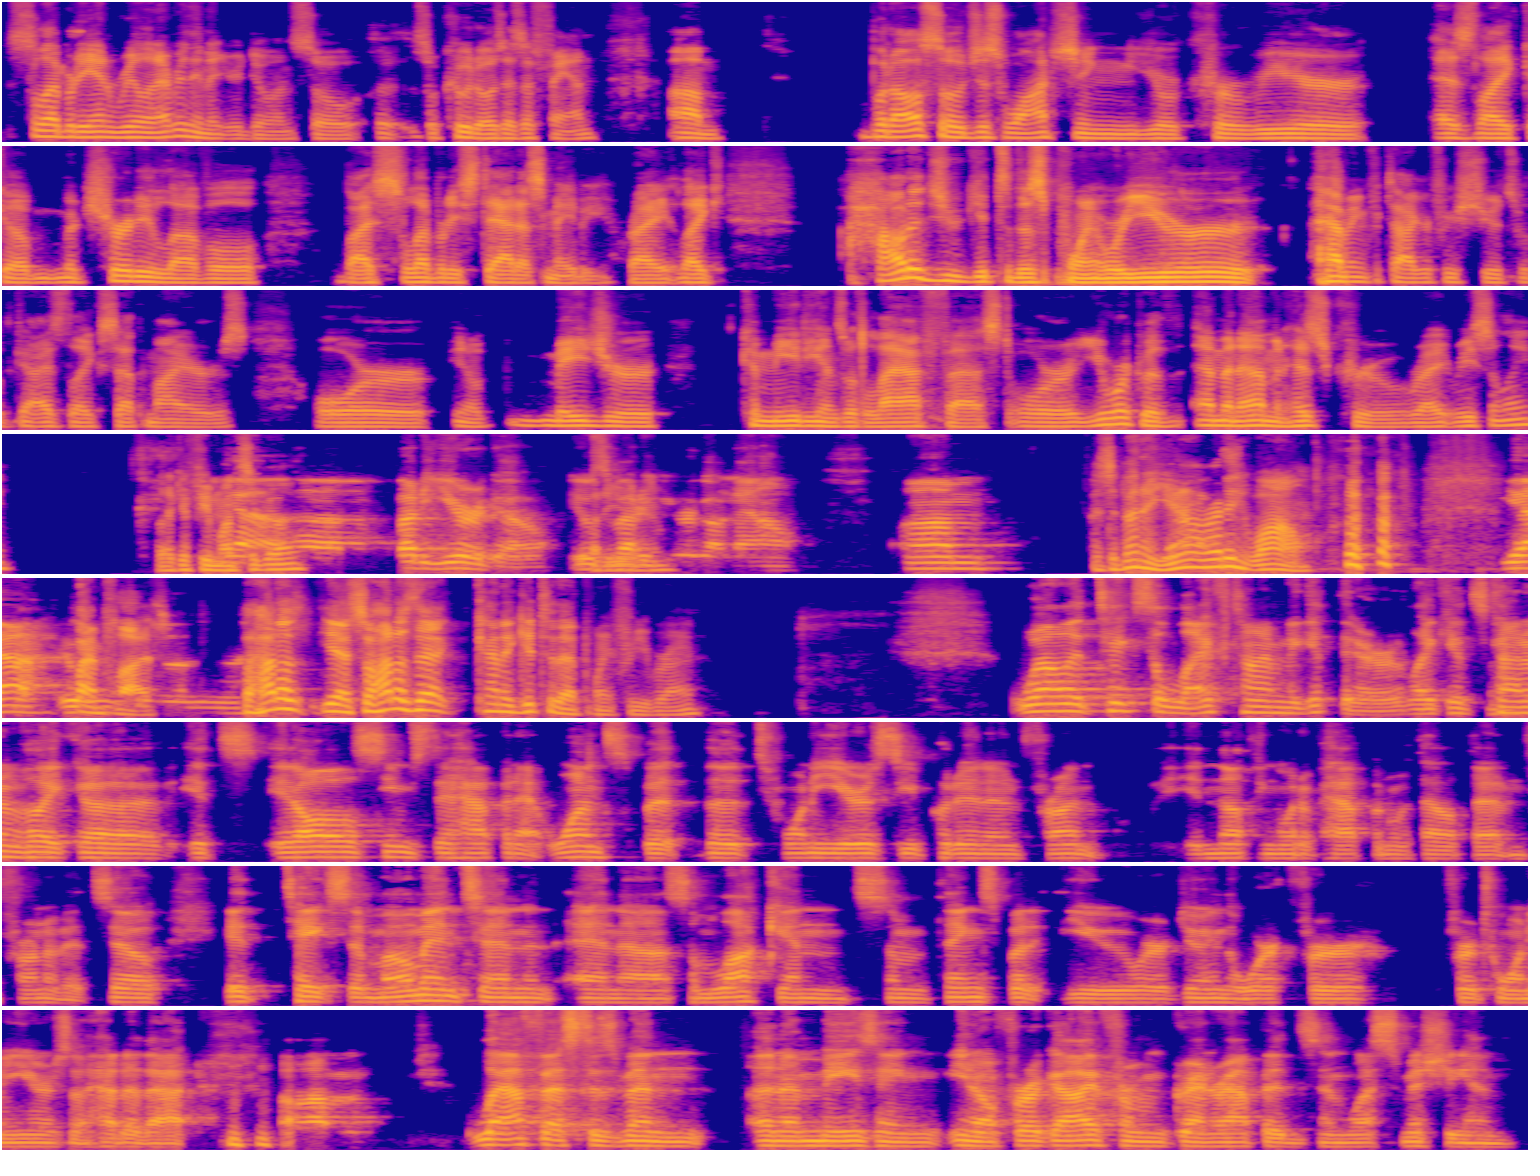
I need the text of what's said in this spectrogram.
celebrity and real and everything that you're doing. So uh, so kudos as a fan. Um, but also just watching your career as like a maturity level by celebrity status, maybe right? Like, how did you get to this point where you're having photography shoots with guys like Seth Meyers or you know major comedians with LaughFest, or you worked with Eminem and his crew right recently, like a few months yeah, ago. Uh, about a year ago. It was about, about a, year. a year ago now. Um, has it been a year yeah. already? Wow. yeah. Time was, flies. Uh, so how does yeah? So how does that kind of get to that point for you, Brian? Well, it takes a lifetime to get there. Like it's kind of like uh, it's it all seems to happen at once, but the 20 years you put in in front, nothing would have happened without that in front of it. So it takes a moment and and uh, some luck and some things, but you are doing the work for for 20 years ahead of that. um, LaughFest has been an amazing, you know, for a guy from Grand Rapids in West Michigan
